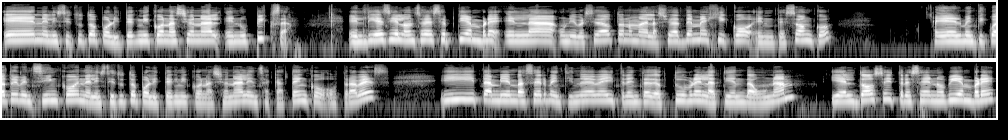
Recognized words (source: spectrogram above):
en el Instituto Politécnico Nacional en Upixa. El 10 y el 11 de septiembre en la Universidad Autónoma de la Ciudad de México, en Tezonco. El 24 y 25 en el Instituto Politécnico Nacional en Zacatenco, otra vez. Y también va a ser 29 y 30 de octubre en la tienda UNAM y el 12 y 13 de noviembre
